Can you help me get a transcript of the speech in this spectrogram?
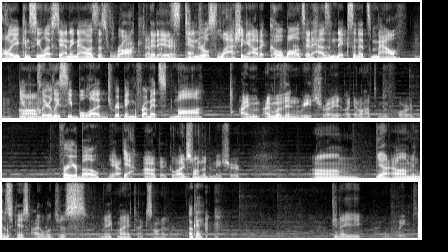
all you can see left standing now is this rock that is okay. tendrils lashing out at kobolds. It has Nyx in its mouth. You can Um, clearly see blood dripping from its maw I'm I'm within reach, right? Like I don't have to move forward. for your bow. Yeah. Yeah. Oh, okay, cool. I just wanted to make sure. Um. Yeah. Um. In this case, I will just make my attacks on it. Okay. Can I wait?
